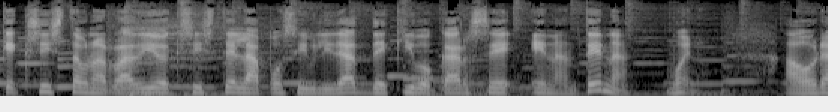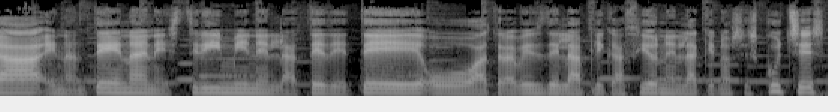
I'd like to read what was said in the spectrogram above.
que exista una radio existe la posibilidad de equivocarse en antena. Bueno, ahora en antena, en streaming, en la TDT o a través de la aplicación en la que nos escuches,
